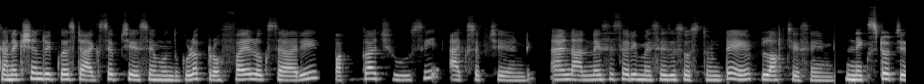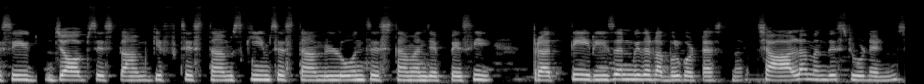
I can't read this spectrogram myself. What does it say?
కనెక్షన్ రిక్వెస్ట్ యాక్సెప్ట్ చేసే ముందు కూడా ప్రొఫైల్ ఒకసారి పక్కా చూసి యాక్సెప్ట్ చేయండి. అండ్ అన్నెసెసరీ మెసేజెస్ వస్తుంటే బ్లాక్ చేసేయండి. నెక్స్ట్ వచ్చేసి జాబ్స్ ఇస్తాం గిఫ్ట్స్ ఇస్తాం స్కీమ్స్ ఇస్తాం లోన్స్ ఇస్తాం అని చెప్పేసి ప్రతి రీజన్ మీద డబ్బులు కొట్టేస్తున్నారు. చాలా మంది స్టూడెంట్స్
